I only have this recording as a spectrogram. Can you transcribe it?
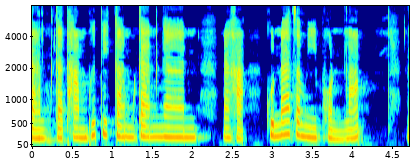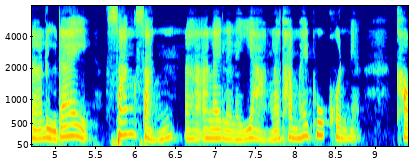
การกระทำพฤติกรรมการงานนะคะ คุณน่าจะมีผลลัพธ์นะหรือได้สร้างสรรค์นะคะอะไรหลาย ๆ อย่าง แล้วทำให้ผู้คนเนี่ย เขา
